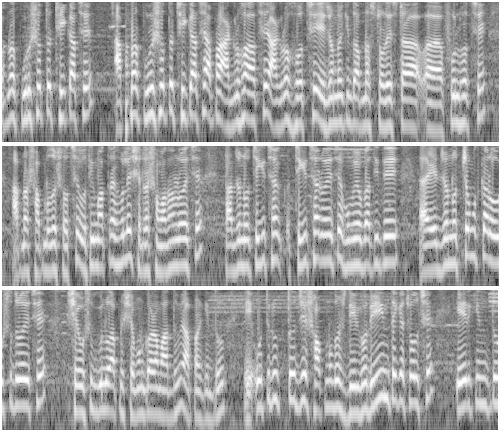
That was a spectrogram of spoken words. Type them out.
আপনার পুরুষত্ব ঠিক আছে। আপনার পুরুষত্ব ঠিক আছে, আপনার আগ্রহ আছে, আগ্রহ হচ্ছে এই জন্য কিন্তু আপনার স্টোরেজটা ফুল হচ্ছে। আপনার স্বপ্নদোষ হচ্ছে, অতিমাত্রায় হলে সেটার সমাধান রয়েছে। তার জন্য চিকিৎসা চিকিৎসা রয়েছে, হোমিওপ্যাথিতে এর জন্য চমৎকার ঔষধ রয়েছে। সেই ওষুধগুলো আপনি সেবন করার মাধ্যমে আপনার কিন্তু এই অতিরিক্ত যে স্বপ্নদোষ দীর্ঘদিন থেকে চলছে, এর কিন্তু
